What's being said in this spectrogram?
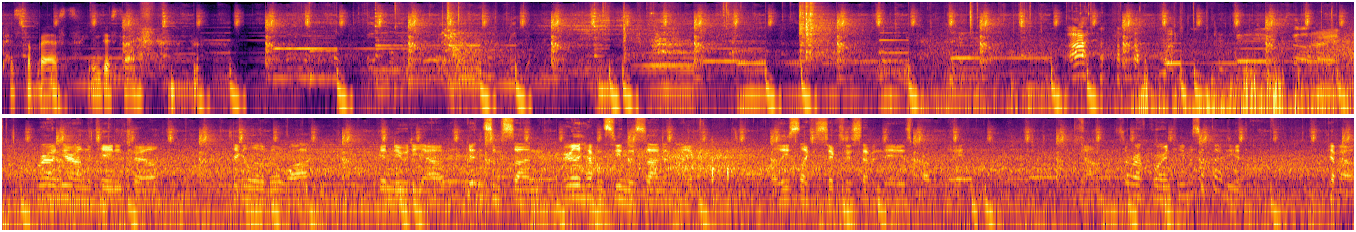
pets the best in this time. We're out here on the Katy Trail, taking a little bit of walk, getting nudie out, getting some sun. We really haven't seen the sun in like at least like six or seven days probably. You know, it's a rough quarantine, but sometimes you just come out,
